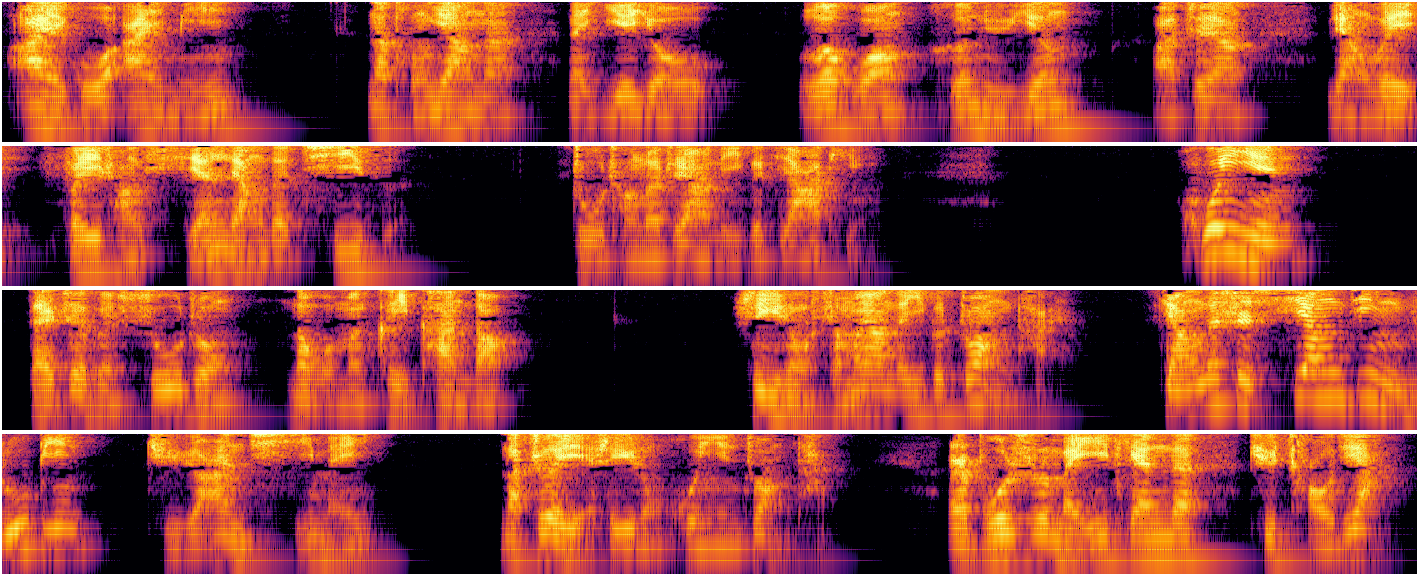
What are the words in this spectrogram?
爱国爱民。那同样呢，那也有娥皇和女英啊这样两位非常贤良的妻子，组成了这样的一个家庭。婚姻在这本书中。那我们可以看到，是一种什么样的一个状态？讲的是相敬如宾，举案齐眉。那这也是一种婚姻状态，而不是每一天的去吵架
